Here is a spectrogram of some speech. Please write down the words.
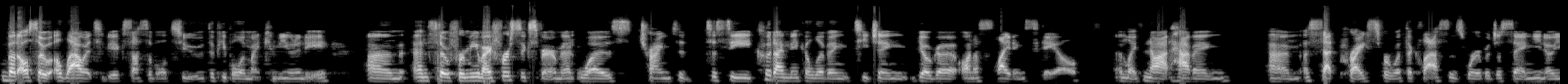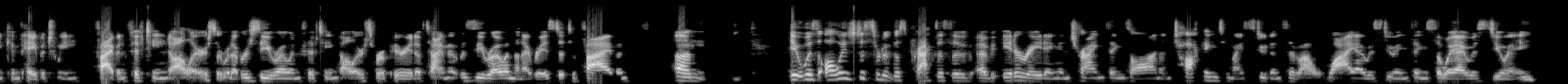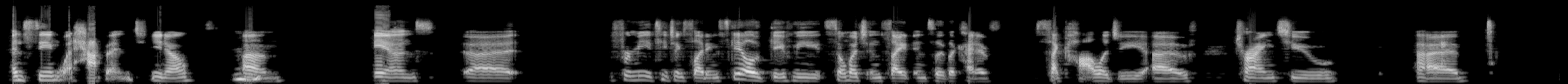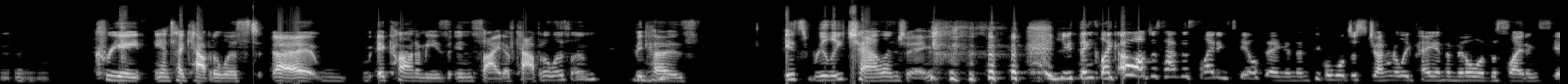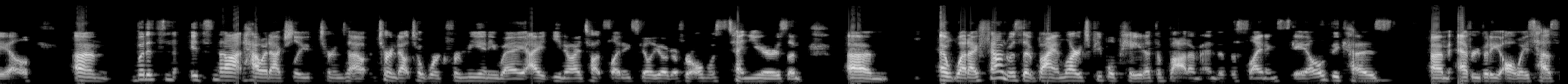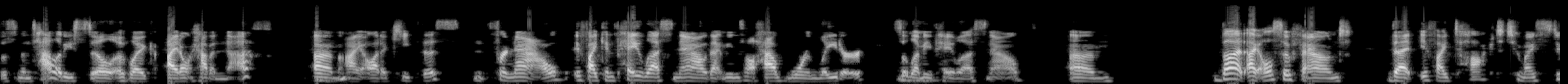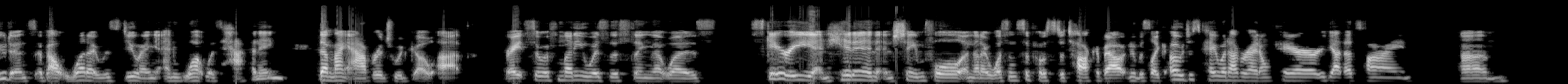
but also allow it to be accessible to the people in my community. Um, and so for me, my first experiment was trying to, to see, could I make a living teaching yoga on a sliding scale and like not having, um, a set price for what the classes were, but just saying, you know, you can pay between five and $15 or whatever, zero and $15 for a period of time. It was zero and then I raised it to five. And, um, it was always just sort of this practice of, of iterating and trying things on and talking to my students about why I was doing things the way I was doing and seeing what happened, you know? Mhm. Um, and, uh, for me, teaching sliding scale gave me so much insight into the kind of psychology of trying to, uh, create anti-capitalist, uh, economies inside of capitalism because it's really challenging. you think like, oh, I'll just have this sliding scale thing and then people will just generally pay in the middle of the sliding scale. Um, but it's, it's not how it actually turns out, turned out to work for me anyway. I, you know, I taught sliding scale yoga for almost 10 years and, um, and what I found was that by and large, people paid at the bottom end of the sliding scale because, um, everybody always has this mentality still of like, I don't have enough. Um, I ought to keep this for now. If I can pay less now, that means I'll have more later. So let me pay less now. Um, but I also found that if I talked to my students about what I was doing and what was happening, that my average would go up, right? So if money was this thing that was scary and hidden and shameful and that I wasn't supposed to talk about, and it was like, oh, just pay whatever, I don't care, yeah, that's fine. Um,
